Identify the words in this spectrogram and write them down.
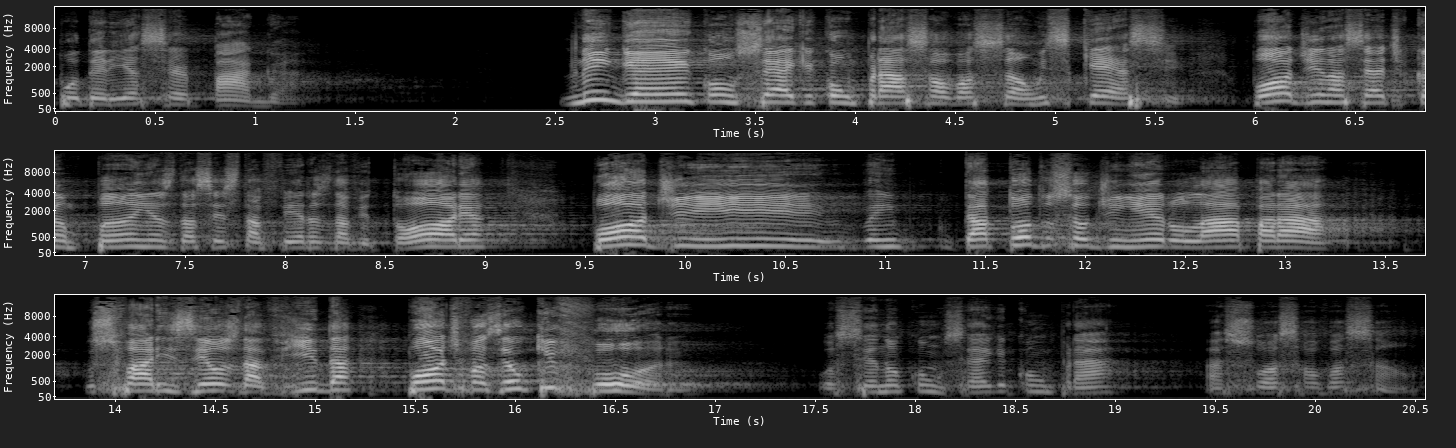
poderia ser paga. Ninguém consegue comprar a salvação, esquece. Pode ir nas sete campanhas das sexta-feiras da vitória, pode ir dar todo o seu dinheiro lá para os fariseus da vida, pode fazer o que for. Você não consegue comprar a sua salvação.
